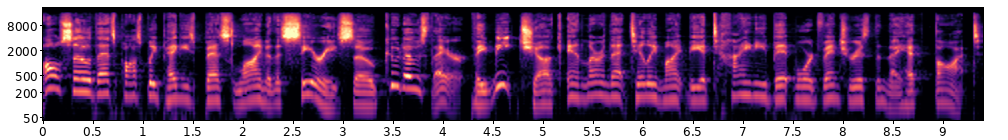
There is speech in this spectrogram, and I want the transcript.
Also, that's possibly Peggy's best line of the series, so kudos there. They meet Chuck and learn that Tilly might be a tiny bit more adventurous than they had thought.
